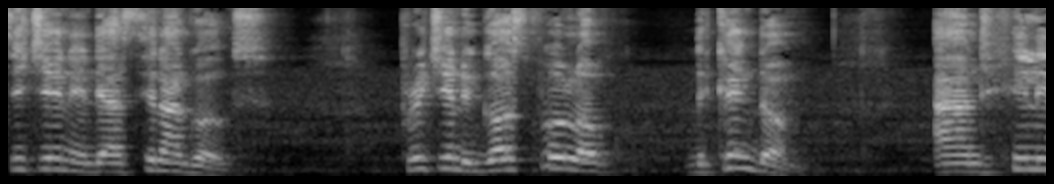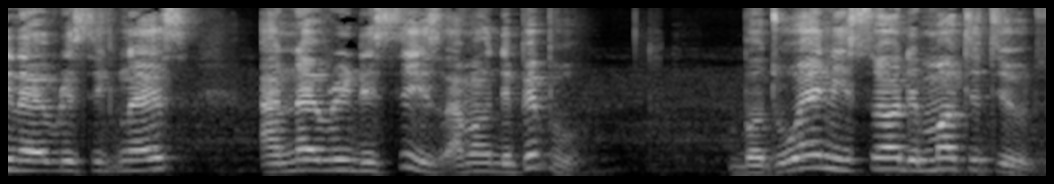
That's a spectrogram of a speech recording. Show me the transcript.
teaching in their synagogues, preaching the gospel of the kingdom, and healing every sickness and every disease among the people. But when he saw the multitude,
